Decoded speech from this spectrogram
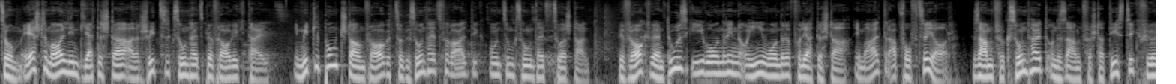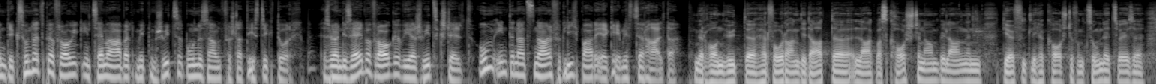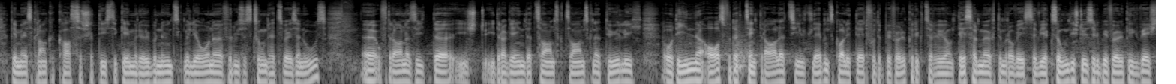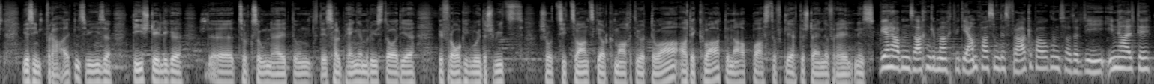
Zum ersten Mal nimmt Liechtenstein an der Schweizer Gesundheitsbefragung teil. Im Mittelpunkt stehen Fragen zur Gesundheitsverwaltung und zum Gesundheitszustand. Befragt werden 1000 Einwohnerinnen und Einwohner von Liechtenstein im Alter ab 15 Jahren. Das Amt für Gesundheit und das Amt für Statistik führen die Gesundheitsbefragung in Zusammenarbeit mit dem Schweizer Bundesamt für Statistik durch. Es werden dieselben Fragen wie in der Schweiz gestellt, um international vergleichbare Ergebnisse zu erhalten. Wir haben heute hervorragende Datenlage, was Kosten anbelangt. Die öffentlichen Kosten vom Gesundheitswesen, gemäß Krankenkassenstatistik, geben wir über 90 Millionen für unser Gesundheitswesen aus. Äh, auf der anderen Seite ist in der Agenda 2020 natürlich auch drin, eines der zentralen Ziele, die Lebensqualität der Bevölkerung zu erhöhen. Und deshalb möchten wir auch wissen, wie gesund ist unsere Bevölkerung, wie sind die Verhaltensweisen, die Einstellungen äh, zur Gesundheit. Und deshalb hängen wir uns da die Befragung, die in der Schweiz schon seit 20 Jahren gemacht wird, auch adäquat und angepasst auf die Liechtensteiner Verhältnisse. Wir haben Sachen gemacht wie die Anpassung des Fragebogens oder die Inhalte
